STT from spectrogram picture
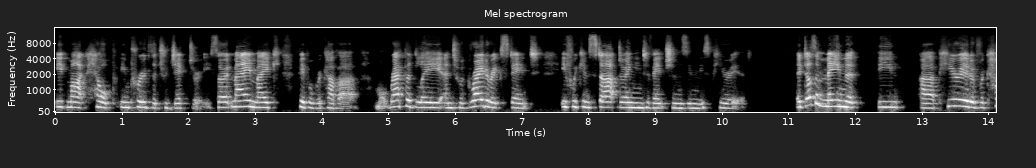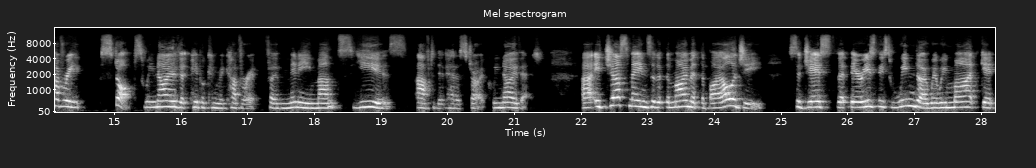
it might help improve the trajectory. So it may make people recover more rapidly and to a greater extent if we can start doing interventions in this period. It doesn't mean that the uh, period of recovery stops, we know that people can recover it for many months, years after they've had a stroke. We know that. Uh, it just means that at the moment, the biology suggests that there is this window where we might get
